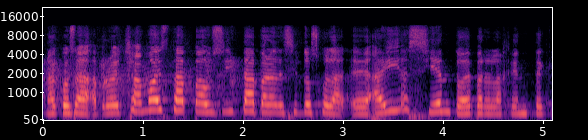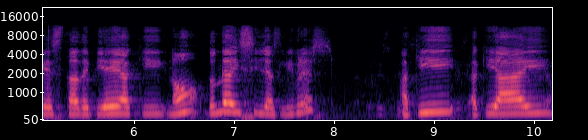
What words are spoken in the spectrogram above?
Una cosa, aprovechamos esta pausita para decir dos cosas. Eh, hay asiento eh, para la gente que está de pie aquí, ¿no? ¿Dónde hay sillas libres? Aquí, aquí hay.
